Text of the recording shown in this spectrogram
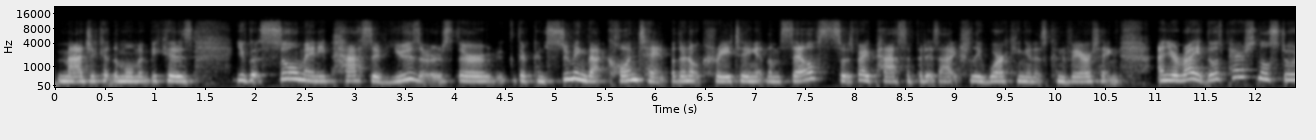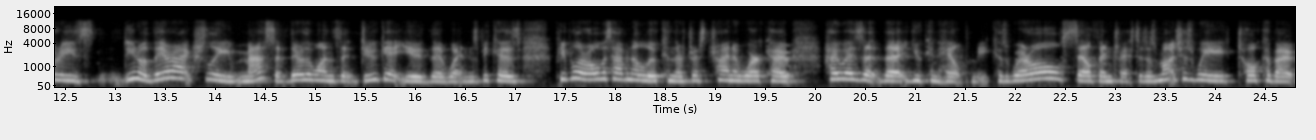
magic at the moment because you've got so many passive users they're they're consuming that content but they're not creating it themselves so it's very passive but it's actually working and it's converting and you're right those personal stories you know they're actually massive they're the ones that do get you the wins because people are always having a look and they're just trying to work out how is it that you can help me because we're all self-interested as much as we talk about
